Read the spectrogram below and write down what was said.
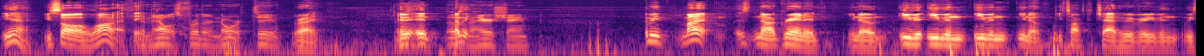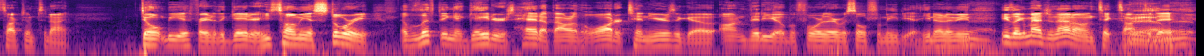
Yeah. You saw a lot, I think. and that was further north too. Right. That And, was, and, that I mean, in the Harris chain. I mean, my now, granted, you know, even even even you know, you talked to Chad Hoover, even we talked to him tonight. Don't be afraid of the gator. He's telling me a story of lifting a gator's head up out of the water ten years ago on video before there was social media. You know what I mean? Yeah. He's like, imagine that on TikTok Yeah, today. man.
